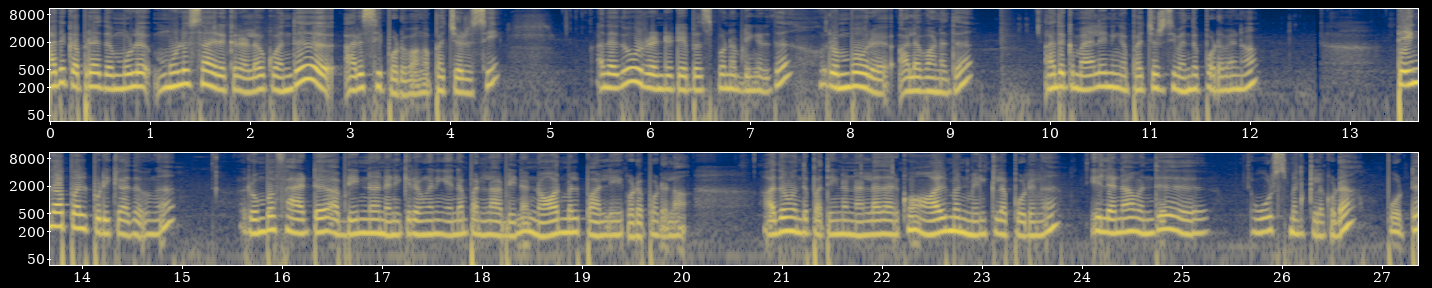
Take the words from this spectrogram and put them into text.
அதுக்கப்புறம் அதை முழு முழுசாக இருக்கிற அளவுக்கு வந்து அரிசி போடுவாங்க பச்சரிசி. அதாவது ஒரு ரெண்டு டேபிள் ஸ்பூன் அப்படிங்கிறது ரொம்ப ஒரு அளவானது. அதுக்கு மேலே நீங்கள் பச்சரிசி வந்து போட வேணாம். தேங்காய் பால் பிடிக்காதவங்க ரொம்ப ஃபேட்டு அப்படின்னு நினைக்கிறவங்க நீங்கள் என்ன பண்ணலாம் அப்படின்னா நார்மல் பால்லையே கூட போடலாம். அதுவும் வந்து பார்த்திங்கன்னா நல்லா தான் இருக்கும் ஆல்மண்ட் மில்கில் போடுங்க. இல்லைன்னா வந்து ஓட்ஸ் மில்கில் கூட போட்டு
